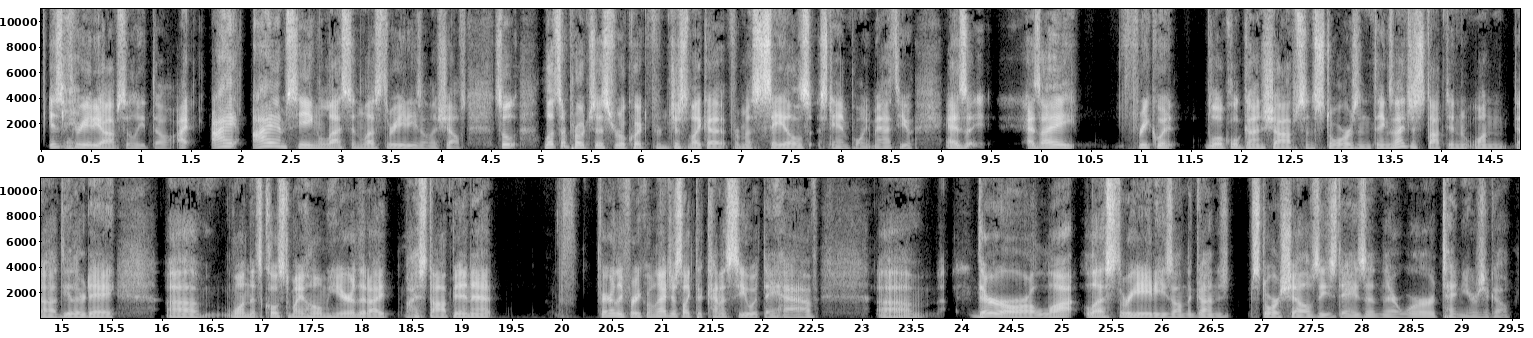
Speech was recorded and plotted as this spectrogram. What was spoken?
is 380 obsolete though i i i am seeing less and less 380s on the shelves so let's approach this real quick from just like a from a sales standpoint matthew as as i frequent local gun shops and stores and things. And I just stopped in one uh, the other day, uh, one that's close to my home here that I I stop in at fairly frequently. I just like to kind of see what they have. Um, there are a lot less 380s on the gun store shelves these days than there were 10 years ago.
